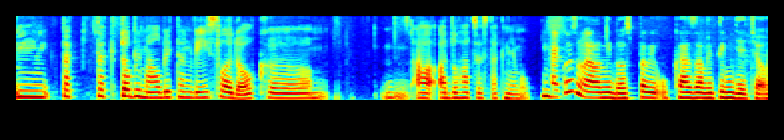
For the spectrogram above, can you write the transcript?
mm, tak, tak to by mal byť ten výsledok ehm, a, a dlhá cesta k nemu. Ako sme ale my dospeli ukázali tým deťom,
